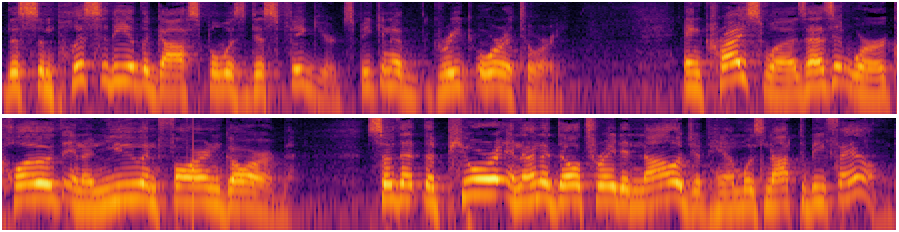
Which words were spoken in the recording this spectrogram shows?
the simplicity of the gospel was disfigured. Speaking of Greek oratory. And Christ was, as it were, clothed in a new and foreign garb, so that the pure and unadulterated knowledge of him was not to be found.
